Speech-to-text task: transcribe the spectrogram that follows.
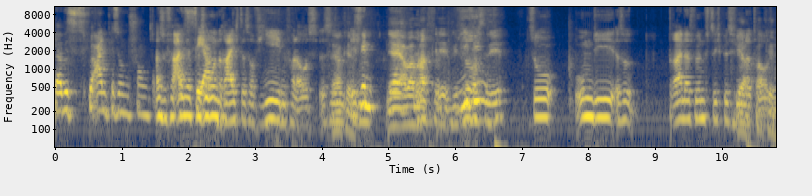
Ja, aber es ist für eine Person schon gut. Also für eine Sehr Person gut. reicht das auf jeden Fall aus. Es Ja, okay. Ich finde, Ja, ja, aber mach, für- äh, wie viel kosten die? so um die, also 350 bis 400.000. Ja, okay.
